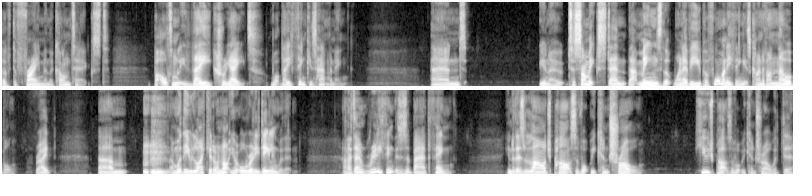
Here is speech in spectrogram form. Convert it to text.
of the frame and the context, but ultimately they create what they think is happening. And, you know, to some extent, that means that whenever you perform anything, it's kind of unknowable, right? Um, and whether you like it or not, you're already dealing with it. And I don't really think this is a bad thing. You know, there's large parts of what we control, huge parts of what we control with the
